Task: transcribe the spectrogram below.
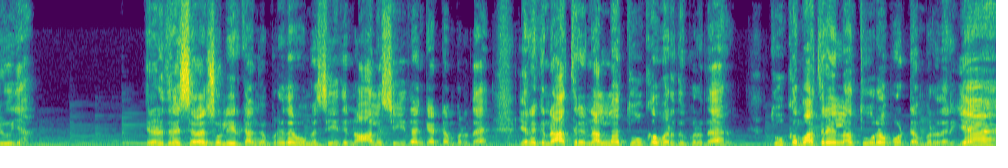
லூயா என்னிடத்துல சிலர் சொல்லியிருக்காங்க பிரதர் உங்கள் செய்தி நாலு செய்தி தான் கேட்டேன் பிரதர் எனக்கு ராத்திரி நல்லா தூக்கம் வருது பிரதர் தூக்க மாத்திரையெல்லாம் தூர போட்டேன் பிரதர் ஏன்?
